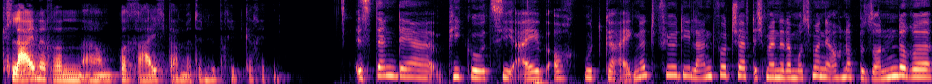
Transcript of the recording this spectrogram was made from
kleineren ähm, Bereich dann mit den Hybridgeräten. Ist denn der Pico CI auch gut geeignet für die Landwirtschaft? Ich meine, da muss man ja auch noch besondere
